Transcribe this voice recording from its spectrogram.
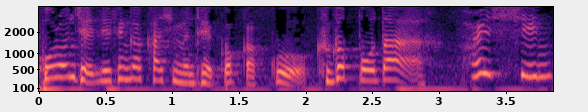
그런 재질 생각하시면 될 것 같고, 그것보다 훨씬,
